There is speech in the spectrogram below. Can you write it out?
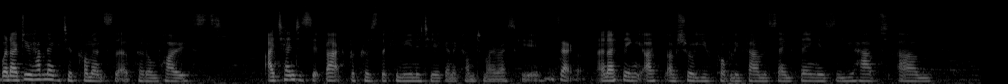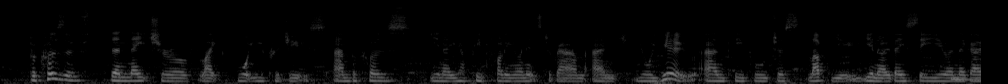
when I do have negative comments that are put on posts, I tend to sit back because the community are going to come to my rescue. Exactly. And I think I, I'm sure you've probably found the same thing. Is that you have um, because of the nature of like what you produce, and because you know you have people following you on Instagram, and you're you, and people just love you. You know they see you and they go,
